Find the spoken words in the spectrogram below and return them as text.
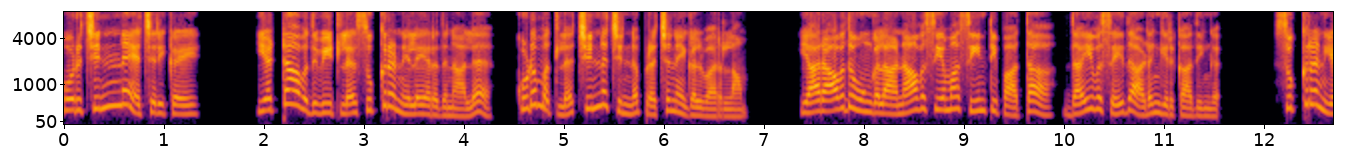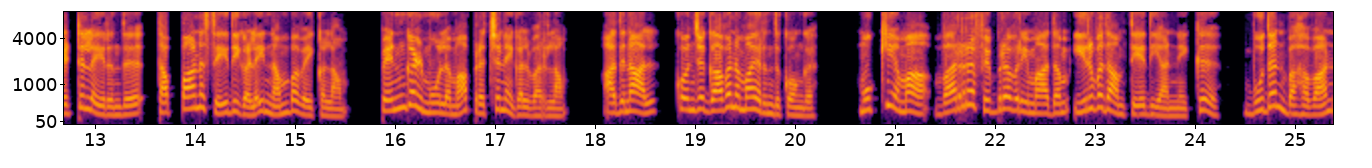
ஒரு சின்ன எச்சரிக்கை எட்டாவது வீட்ல சுக்கரன் நிலையறதுனால குடும்பத்துல சின்ன சின்ன பிரச்சனைகள் வரலாம். யாராவது உங்கள அனாவசியமா சீண்டி பார்த்தா தயவு செய்து அடங்கியிருக்காதீங்க. சுக்கரன் எட்டுல இருந்து தப்பான செய்திகளை நம்ப வைக்கலாம். பெண்கள் மூலமா பிரச்சனைகள் வரலாம். அதனால் கொஞ்சம் கவனமா இருந்துக்கோங்க. முக்கியமா வர்ற பிப்ரவரி மாதம் இருபதாம் தேதி அன்னைக்கு புதன் பகவான்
